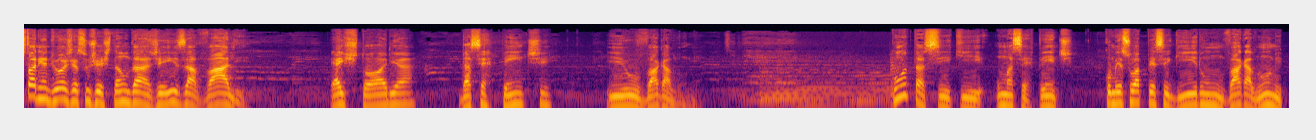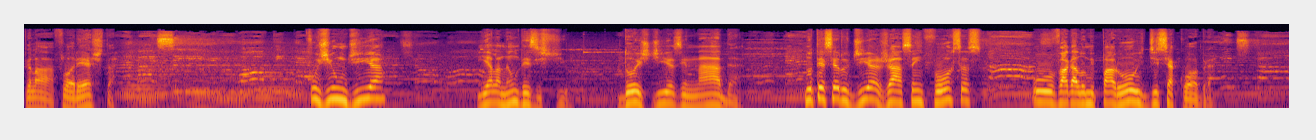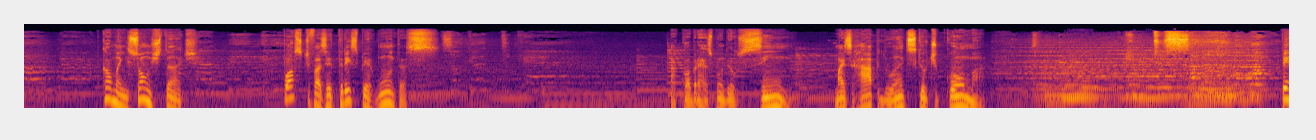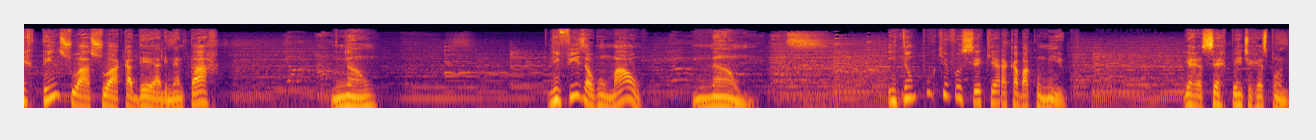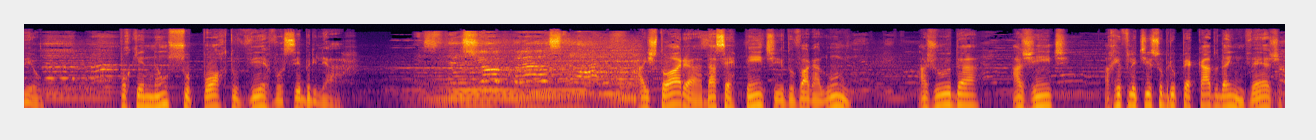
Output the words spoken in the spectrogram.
historinha de hoje é sugestão da Geisa Vale. É a história da serpente e o vagalume. Conta-se que uma serpente começou a perseguir um vagalume pela floresta. Fugiu um dia e ela não desistiu. Dois dias e nada. No terceiro dia, já sem forças, o vagalume parou e disse à cobra: Calma aí, só um instante. Posso te fazer três perguntas? A cobra respondeu: Sim, mais rápido antes que eu te coma. Pertenço à sua cadeia alimentar? Não. Lhe fiz algum mal? Não. Então por que você quer acabar comigo? E a serpente respondeu: Porque não suporto ver você brilhar. A história da serpente e do vagalume ajuda a gente a refletir sobre o pecado da inveja,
